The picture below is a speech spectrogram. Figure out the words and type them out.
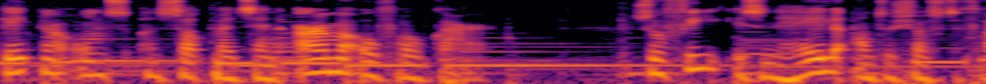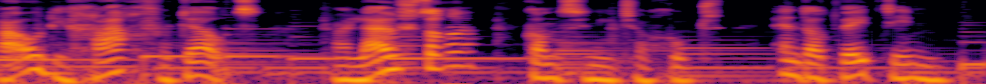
keek naar ons en zat met zijn armen over elkaar. Sophie is een hele enthousiaste vrouw die graag vertelt, maar luisteren kan ze niet zo goed. En dat weet Tim.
